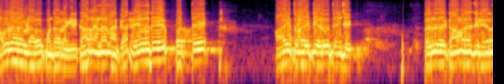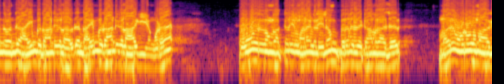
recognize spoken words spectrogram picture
அவதார விழாவாக கொண்டாடுறாங்க. இது காரணம் என்னன்னாக்கா ரெண்டு பத்து ஆயிரத்தி தொள்ளாயிரத்தி எழுபத்தஞ்சு பெருந்தலைவர் காமராஜர் இறந்து வந்து ஐம்பது ஆண்டுகள் ஆகுது அந்த ஐம்பது ஆண்டுகள் ஆகியும் கூட ஒவ்வொரு மக்களின் மனங்களிலும் பிறந்தலைவர் காமராஜர் மறு உருவமாக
